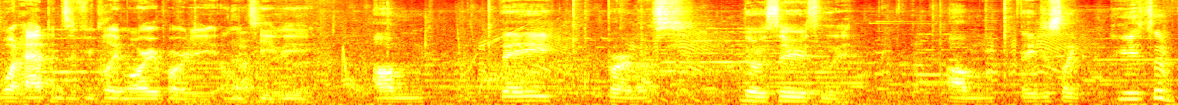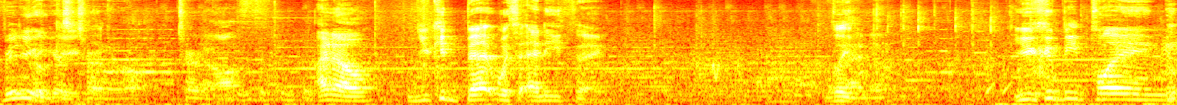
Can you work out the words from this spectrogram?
what happens if you play Mario Party on the TV? Um, they burn us. No, seriously. Um, they just like It's a video us turn it off. Turn it off. I know. You could bet with anything. Like, I know. you could be playing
